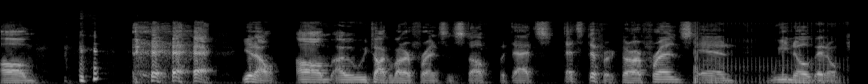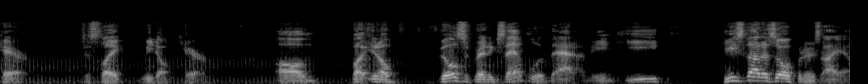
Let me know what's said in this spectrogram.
um, you know, um, I mean, we talk about our friends and stuff, but that's that's different. They're our friends, and we know they don't care, just like we don't care. Um, but you know, Bill's a great example of that. I mean, he he's not as open as I am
